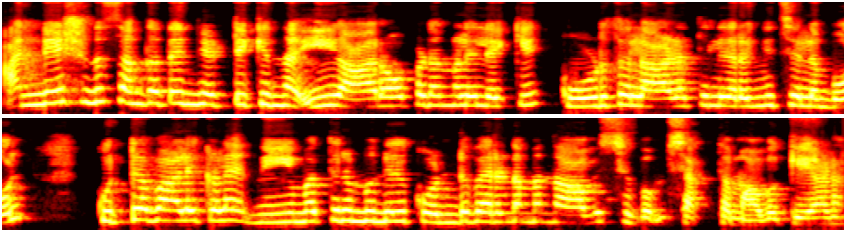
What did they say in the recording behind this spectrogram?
അന്വേഷണ സംഘത്തെ ഞെട്ടിക്കുന്ന ഈ ആരോപണങ്ങളിലേക്ക് കൂടുതൽ ആഴത്തിൽ ഇറങ്ങിച്ചെല്ലുമ്പോൾ കുറ്റവാളികളെ നിയമത്തിന് മുന്നിൽ കൊണ്ടുവരണമെന്ന ആവശ്യവും ശക്തമാവുകയാണ്.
